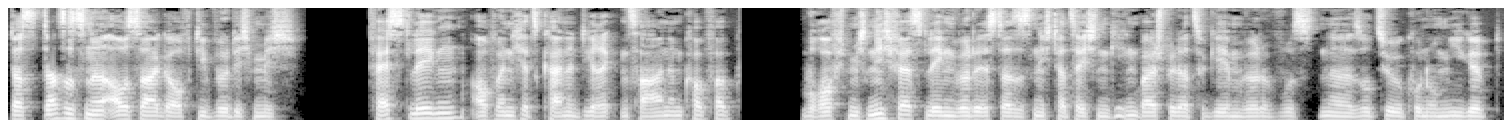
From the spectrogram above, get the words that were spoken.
Das, das ist eine Aussage, auf die würde ich mich festlegen, auch wenn ich jetzt keine direkten Zahlen im Kopf habe. Worauf ich mich nicht festlegen würde, ist, dass es nicht tatsächlich ein Gegenbeispiel dazu geben würde, wo es eine Sozioökonomie gibt,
